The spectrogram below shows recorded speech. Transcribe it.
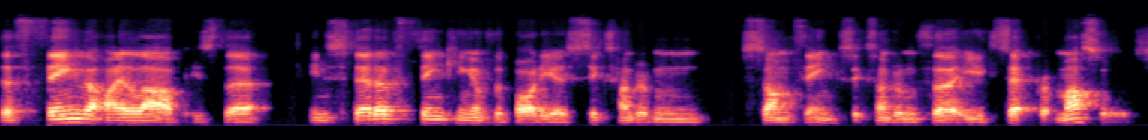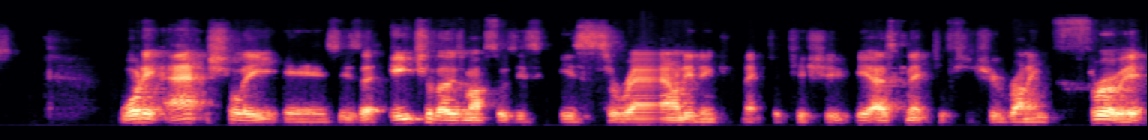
The thing that I love is that instead of thinking of the body as 600 and something, 630 separate muscles, what it actually is, is that each of those muscles is, is surrounded in connective tissue. It has connective tissue running through it.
